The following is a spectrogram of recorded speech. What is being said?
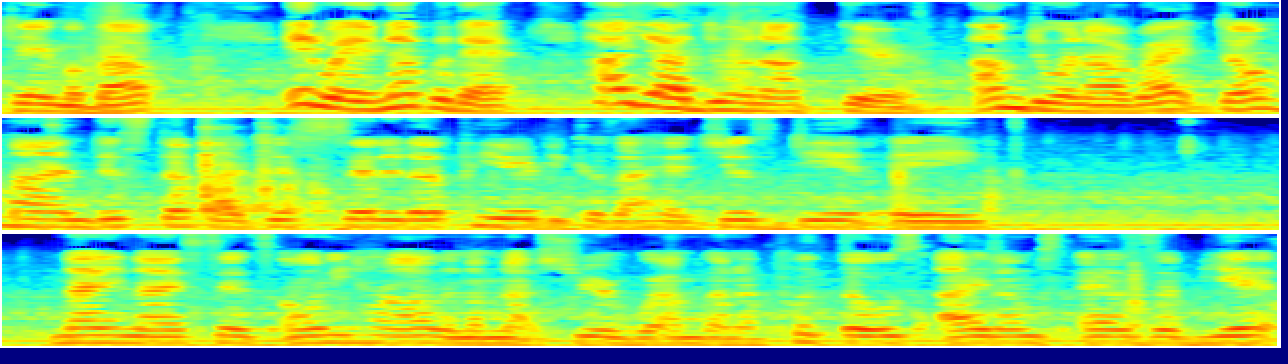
came about. Anyway, enough of that. How y'all doing out there? I'm doing all right. Don't mind this stuff. I just set it up here because I had just did a 99 cents only haul and I'm not sure where I'm gonna put those items as of yet.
